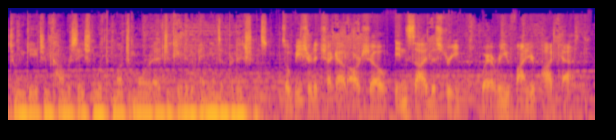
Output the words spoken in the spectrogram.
to engage in conversation with much more educated opinions and predictions. So be sure to check out our show, Inside the Street, wherever you find your podcasts.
